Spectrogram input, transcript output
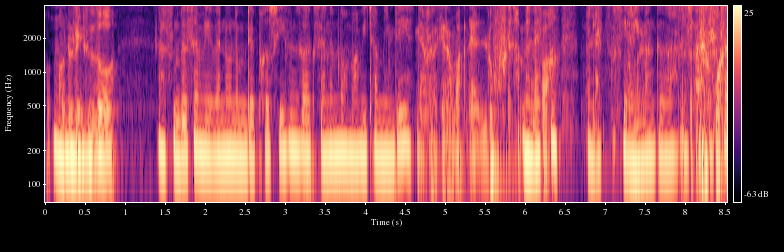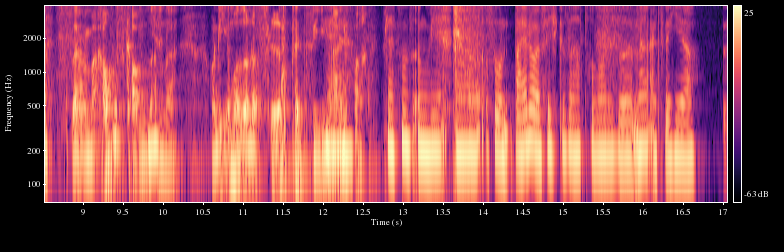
Und mhm. du denkst dir so, das ist ein bisschen wie wenn du einem Depressiven sagst, ja, nimm doch mal Vitamin D. Ja, oder geh doch mal an der Luft. Hat mir letztens, mir letztens wieder jemand gesagt. Musst, einfach, einfach mal rauskommen, Sandra. Ja. Und nicht immer so eine Flappe ziehen ja, einfach. Letztens irgendwie äh, so beiläufig gesagt, so war diese, ne, als wir hier äh,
